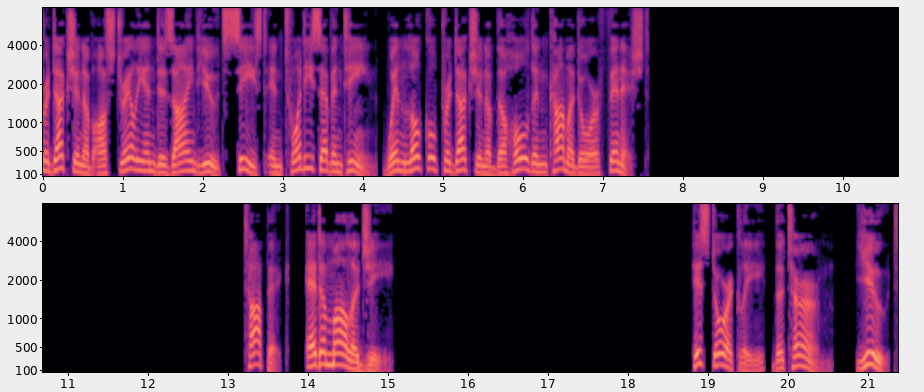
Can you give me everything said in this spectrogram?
Production of Australian-designed utes ceased in 2017, when local production of the Holden Commodore finished. Etymology Historically, the term, ute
